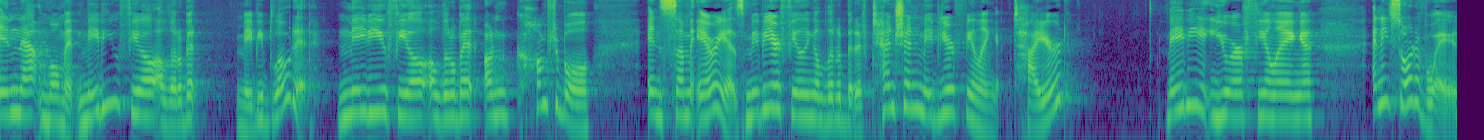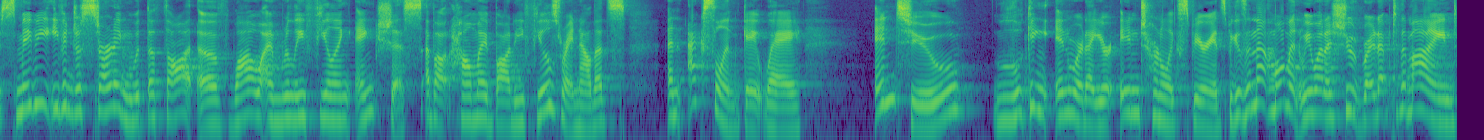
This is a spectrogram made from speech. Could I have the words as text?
in that moment? Maybe you feel a little bit, maybe bloated. Maybe you feel a little bit uncomfortable in some areas. Maybe you're feeling a little bit of tension. Maybe you're feeling tired. Maybe you're feeling any sort of ways. Maybe even just starting with the thought of, wow, I'm really feeling anxious about how my body feels right now. That's an excellent gateway into looking inward at your internal experience because in that moment we want to shoot right up to the mind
